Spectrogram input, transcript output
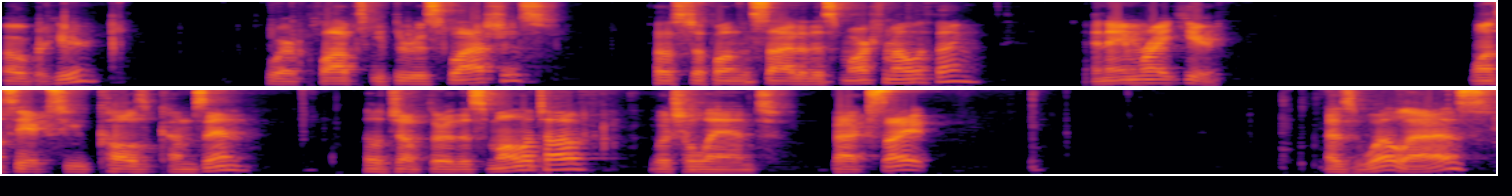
over here, where Plopski threw his flashes, post up on the side of this marshmallow thing, and aim right here. Once the execute calls comes in, he'll jump through this Molotov, which will land back as well as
